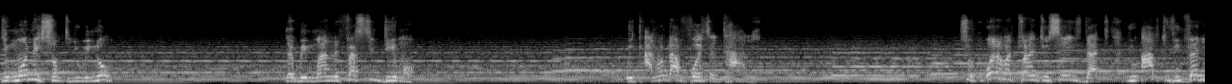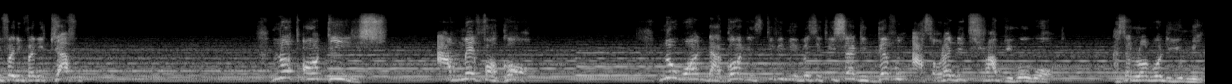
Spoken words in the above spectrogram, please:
Demonic something, you will know. They'll be manifesting demon with another voice entirely. So what am I trying to say is that you have to be very, very, very careful. Not all things are made for God. No wonder God is giving me a message. He said the devil has already trapped the whole world. I said, Lord, what do you mean?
